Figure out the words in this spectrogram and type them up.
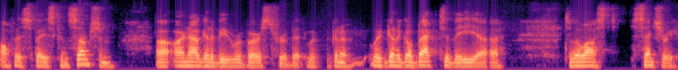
office space consumption, are now going to be reversed for a bit. We're going to we're going to go back to the uh, to the last century.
